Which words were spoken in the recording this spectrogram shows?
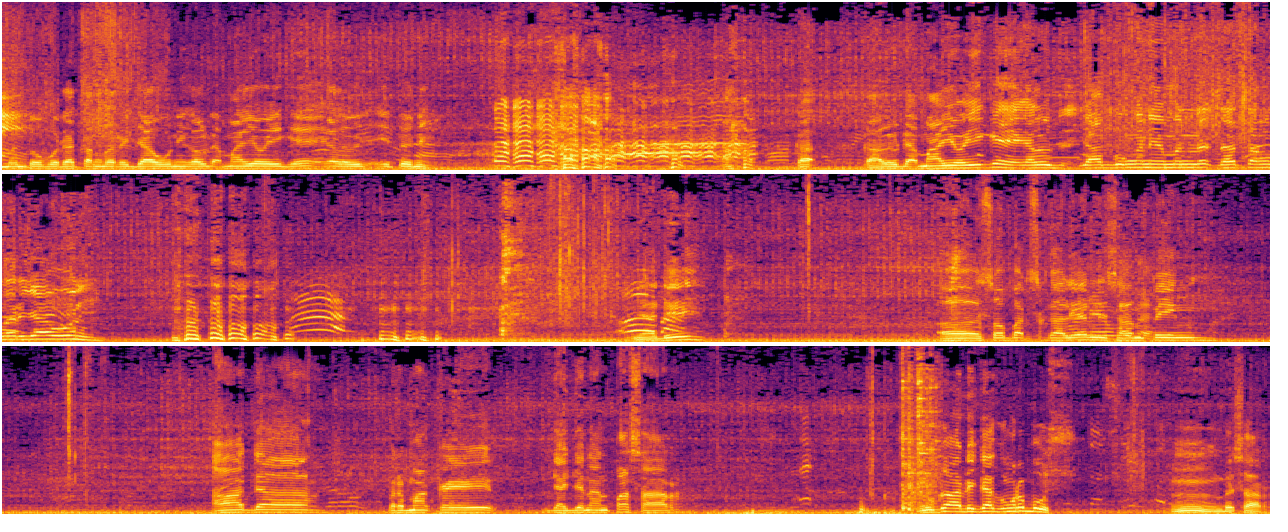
mencoba datang dari jauh nih kalau tidak mayo iki kalau itu nih. Ka- kalau tidak mayo iki kalau jagungan yang men- datang dari jauh nih. Jadi eh, sobat sekalian di samping ada bermakai jajanan pasar juga ada jagung rebus. Hmm, besar.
